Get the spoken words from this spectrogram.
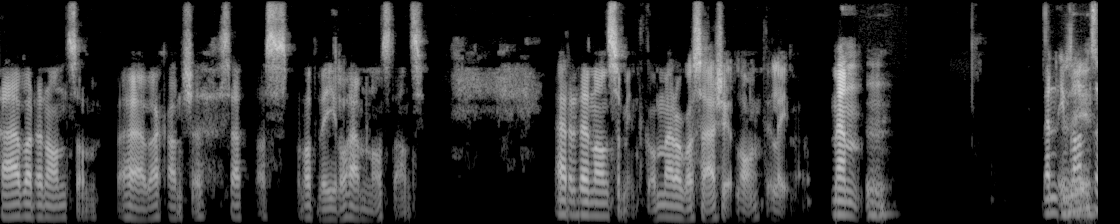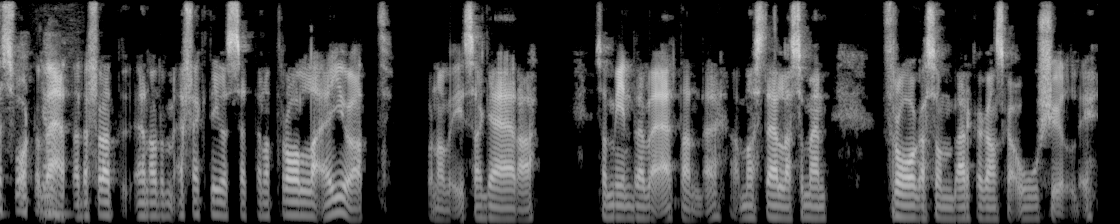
här var det någon som behöver kanske sättas på något vilohem någonstans. Här är det någon som inte kommer att gå särskilt långt i livet. Men, mm. Men ibland är det svårt att ja. veta därför att en av de effektivaste sätten att trolla är ju att på något vis agera som mindre vetande. Att man ställer som en fråga som verkar ganska oskyldig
